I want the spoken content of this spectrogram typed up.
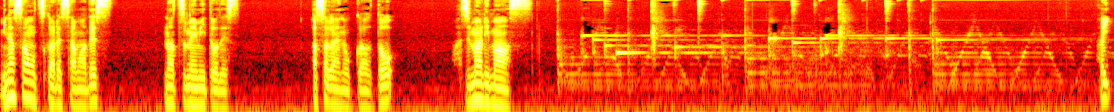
皆さんお疲れ様です。夏目みとです。阿佐ヶ谷ノックアウト、始まります。はい。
